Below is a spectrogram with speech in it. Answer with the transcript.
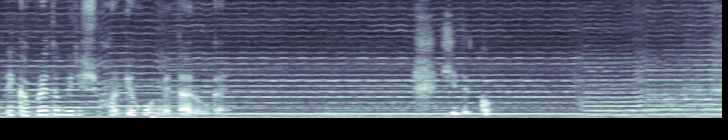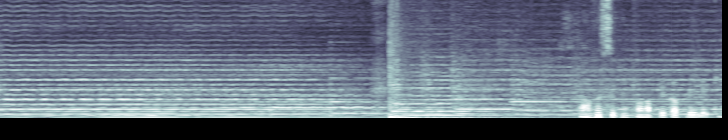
میرے کپڑے تو میرے شوہر کے خون میں تر ہو گئے۔ راور سے کہتا ہوں آپ کے کپڑے لے کے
